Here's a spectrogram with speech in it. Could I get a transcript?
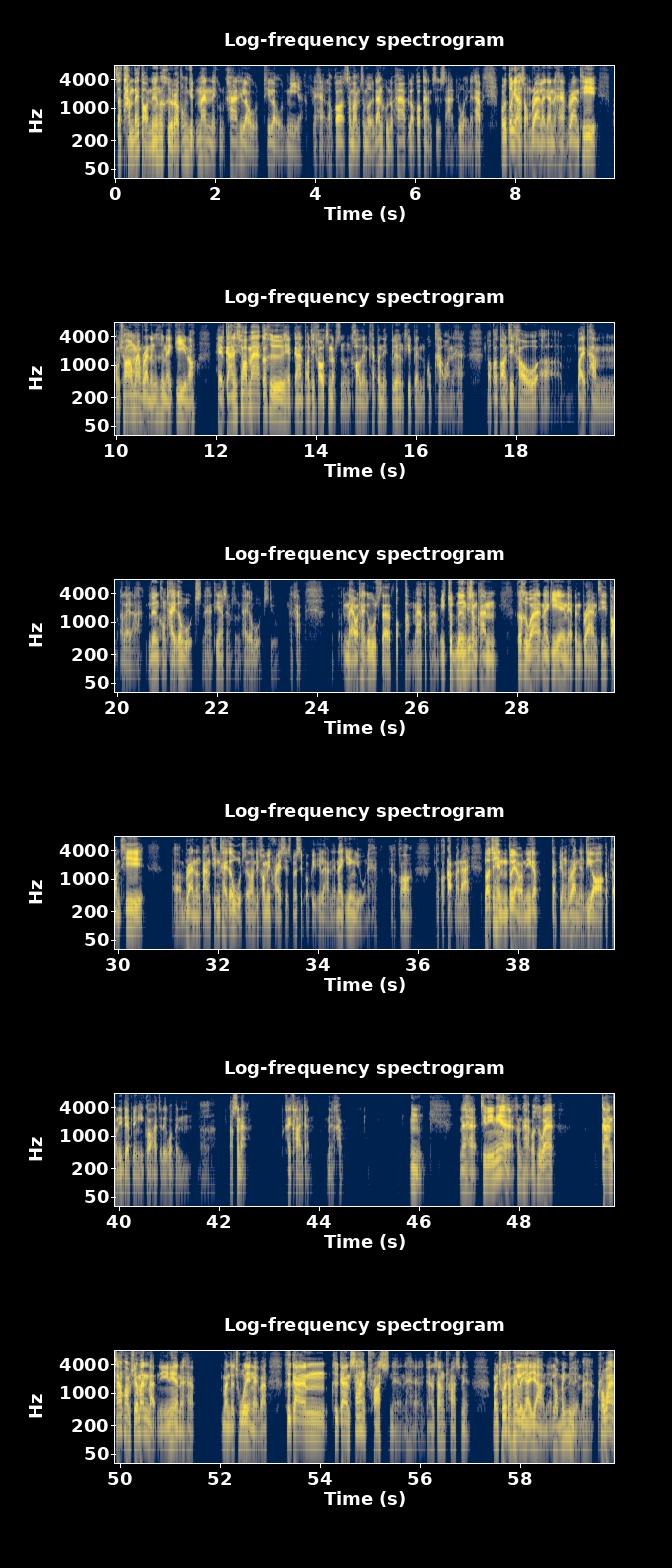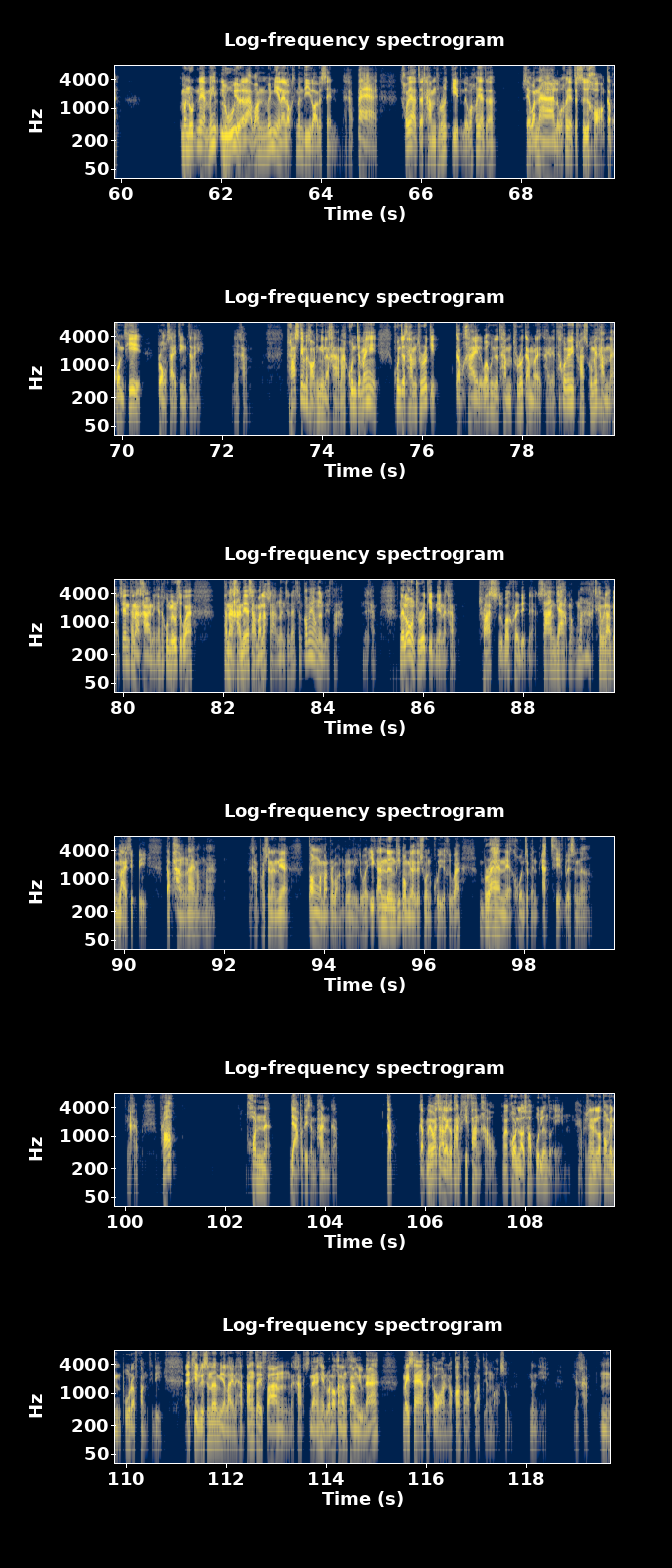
จะทำได้ต่อเนื่องก็คือเราต้องยึดมั่นในคุณค่าที่เราที่เรามีนะฮะแล้วก็สม่ำเสมอด้านคุณภาพ แล้วก็การสื่อสารด้วยนะครับผมตัวอย่าง 2 แบรนด์แล้วกันนะฮะแบรนด์ที่ผมชอบมากแบรนด์นึงก็คือ n i กี้เนาะเหตุการณ์ที่ชอบมากก็คือเหตุการณ์ตอนที่เขาสนับสนุน Colin Kaepernick เรื่องที่เป็นคุกเข่านะฮะแล้วก็ตอนที่เขา ไปทำอะไรล่ะ เรื่องของ Tiger Woods นะที่ยังสนับสนุน Tiger Woods อยู่นะครับแม้ว่า Tiger Woods จะตกต่ำมากก็ตาม อีกจุดหนึ่งที่สำคัญก็คือว่า n i กี้เองเนี่ยเป็นแบรนด์ที่ตอนที่แบรนด์ต่างๆ ทิ้ง Tiger Woods ตอนที่เขามี crisis เมื่อสิบกว่าปีที่แล้วเนี่ยไนกี้ยังอยู่นะฮะแล้วก็แล้วก็กลับมาได้ เราจะเห็นตัวอย่างแบบนี้กับกับอย่างแบรนด์อย่างดีออกับจอห์นนี่เดฟอย่างนี้ก็อาจจะเรียกว่าเป็นลักษณะคล้ายๆกันนะครับ อืมนะฮะทีนี้เนี่ยคำถามก็คือว่า การสร้างความเชื่อมั่นแบบนี้เนี่ยนะครับ มันจะช่วยยังไงบ้าง คือการคือการสร้าง trust เนี่ยนะฮะการสร้าง trust เนี่ย มันช่วยทำให้ระยะยาวเนี่ย เราไม่เหนื่อยมาก เพราะว่ามนุษย์เนี่ยไม่รู้อยู่แล้วแหละว่าไม่มีอะไรหรอกที่มันดีร้อยเปอร์เซ็นต์นะครับ แต่เขาอยากจะทำธุรกิจ หรือว่าเขาอยากจะเสวนา หรือว่าเขาอยากจะซื้อของกับคนที่โปร่งใสจริงใจนะครับ trust เนี่ยเป็นของที่มีราคามาก คุณจะไม่คุณจะทำธุรกิจ กับใครหรือว่าคุณจะทำธุรกรรมอะไรกับใครเนี่ยถ้าคุณไม่มี trust คุณไม่ทำนะฮะเช่นธนาคารอย่างเงี้ยถ้าคุณไม่รู้สึกว่าธนาคารนี้จะสามารถรักษาเงินฉันได้ฉันก็ไม่เอาเงินไปฝากนะครับ ในโลกของธุรกิจเนี่ยนะครับ trust หรือว่าเครดิตเนี่ยสร้างยากมากๆ ใช้เวลาเป็นหลายสิบปี แต่พังง่ายมากๆนะครับเพราะฉะนั้นเนี่ยต้องระมัดระวังเรื่องนี้ด้วย อีกอันหนึงที่ผมอยากจะชวนคุยก็คือว่าแบรนด์เนี่ยควรจะเป็น active listener นะครับ เพราะคนน่ะอยากปฏิสัมพันธ์กับ กับไม่ว่าจะอะไรก็ตามที่ฟังเขาเพราะคนเราชอบพูดเรื่องตัวเองนะเพราะฉะนั้นเราต้องเป็นผู้รับฟังที่ดี active listener มีอะไรนะฮะตั้งใจฟังนะครับ แสดงเห็นว่าเรากำลังฟังอยู่นะ ไม่แทรกไปก่อน แล้วก็ตอบกลับอย่างเหมาะสมนั่นเองนะครับ อืม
